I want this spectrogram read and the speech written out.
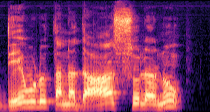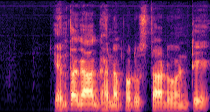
దేవుడు తన దాసులను ఎంతగా ఘనపరుస్తాడు అంటే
